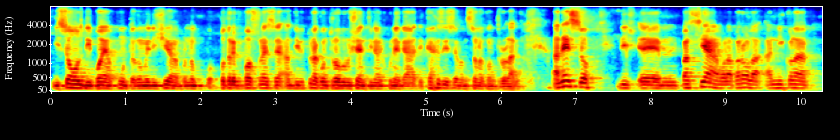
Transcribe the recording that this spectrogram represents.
i soldi poi appunto come diceva potrebbe, possono essere addirittura controproducenti in alcuni casi se non sono controllati. Adesso eh, passiamo la parola a Nicola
